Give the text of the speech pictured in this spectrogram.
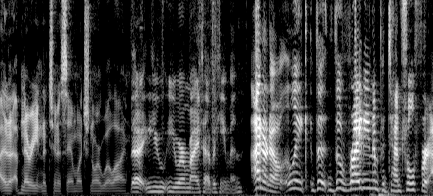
I, have never eaten a tuna sandwich, nor will I. that you you are my type of human. I don't know, like the the writing and potential for uh,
